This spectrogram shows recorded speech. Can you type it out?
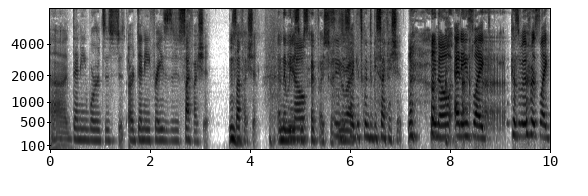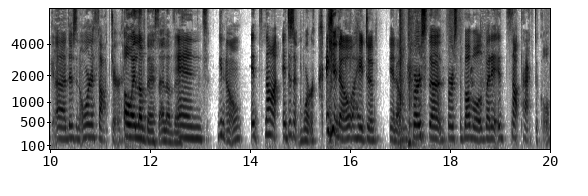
uh, Denis words is just, or Denis phrases is just sci-fi shit. Sci-fi shit. And then we You did some sci-fi shit. So he's You're just right. like, it's going to be sci-fi shit, you know. And he's like, because it was like, uh, there's an ornithopter, oh, I love this. I love this. and you know, it's not, it doesn't work. You know, I hate to, you know, burst the burst the bubble, but it, it's not practical.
